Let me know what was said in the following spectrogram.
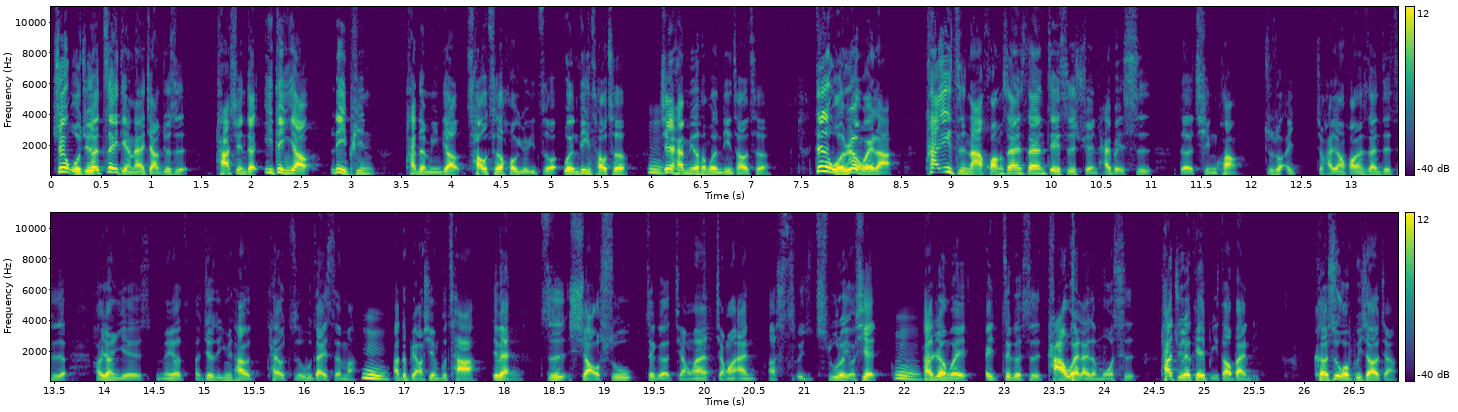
所以我觉得这一点来讲，就是他现在一定要力拼他的民调超车侯友谊之后，稳定超车。现在还没有很稳定超车，但是我认为啦，他一直拿黄珊珊这次选台北市的情况就说哎，就好像黄珊珊这次好像也没有，呃就是因为他有他有职务在身嘛，嗯他的表现不差，对不对？只小输这个蒋万蒋万安啊，输输了有限，嗯他认为哎，这个是他未来的模式，他觉得可以比照办理。可是我必须要讲，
